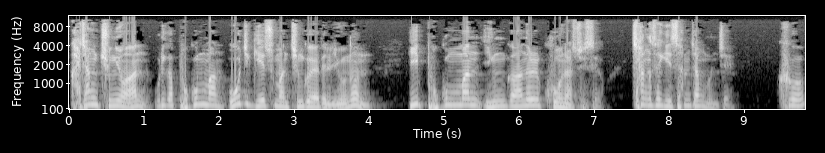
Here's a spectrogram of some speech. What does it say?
가장 중요한 우리가 복음만 오직 예수만 증거해야 될 이유는 이 복음만 인간을 구원할 수 있어요. 창세기 3장 문제. 그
